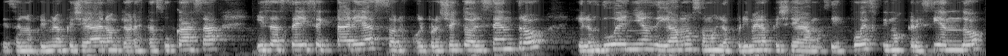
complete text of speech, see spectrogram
que son los primeros que llegaron, que ahora está su casa, y esas seis hectáreas son el proyecto del centro, que los dueños, digamos, somos los primeros que llegamos, y después fuimos creciendo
